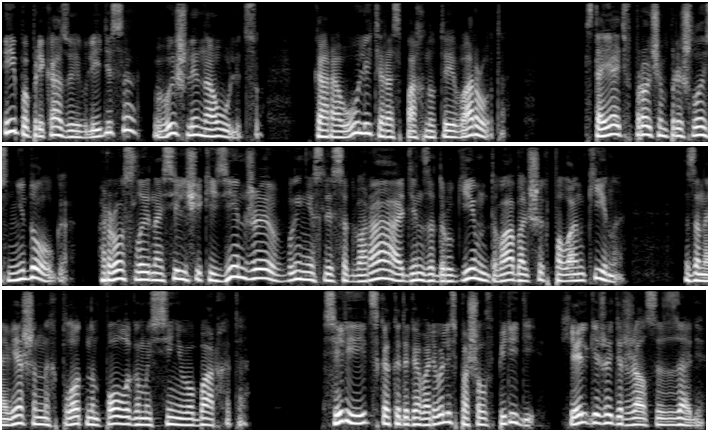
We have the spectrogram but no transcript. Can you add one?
и по приказу Евлидиса вышли на улицу, караулить распахнутые ворота. Стоять, впрочем, пришлось недолго. Рослые носильщики Зинджи вынесли со двора один за другим два больших паланкина, занавешенных плотным пологом из синего бархата. Сириец, как и договаривались, пошел впереди, Хельги же держался сзади.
